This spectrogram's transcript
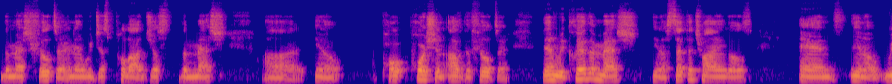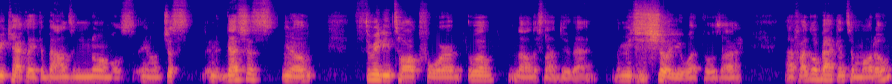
the mesh filter and then we just pull out just the mesh uh, you know po portion of the filter. Then we clear the mesh you know set the triangles and you know recalculate the bounds and normals you know just that's just you know 3d talk for well no let's not do that. Let me just show you what those are. If I go back into Modo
